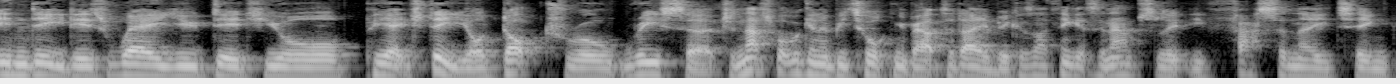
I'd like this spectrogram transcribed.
indeed is where you did your PhD, your doctoral research. And that's what we're going to be talking about today because I think it's an absolutely fascinating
